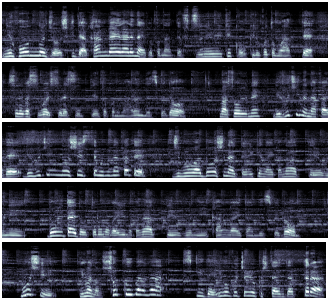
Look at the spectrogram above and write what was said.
と日本の常識では考えられないことなんて普通に結構起きることもあって、それがすごいストレスっていうところもあるんですけど、まあそういうね、理不尽の中で、理不尽のシステムの中で自分はどうしないといけないかなっていうふうに、どういう態度を取るのがいいのかなっていうふうに考えたんですけど、もし今の職場が好きで居心地を良くしたいんだったら、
